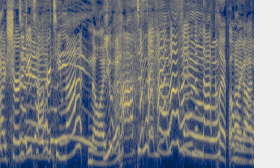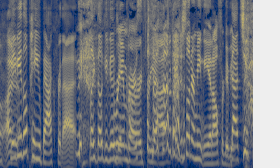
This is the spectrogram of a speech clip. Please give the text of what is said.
I sure Did Did you tell her team that? No, I You didn't. You have to send send them that clip. Oh my I god. I- Maybe they'll pay you back for that. Like they'll give you a gift Reimburse. card for yeah. It's okay, just let her meet me and I'll forgive you. That's true.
